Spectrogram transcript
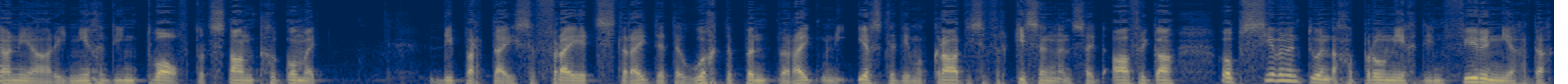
Januarie 1912 tot stand gekom het. Die party se vryheidsstryd het 'n hoogtepunt bereik met die eerste demokratiese verkiesing in Suid-Afrika op 27 April 1994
